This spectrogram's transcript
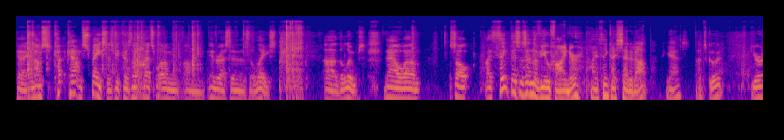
Okay, and I'm counting spaces because that, that's what I'm, I'm interested in is the lace, uh, the loops. Now, um, so I think this is in the viewfinder. I think I set it up. Yes, that's good. You're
